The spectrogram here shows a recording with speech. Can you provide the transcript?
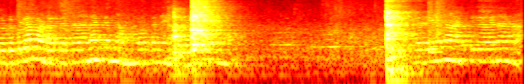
തൊടുപുഴ മടക്കത്താനൊക്കെ നമ്മളൊക്കെ ഒരേ നാട്ടുകാരാണ്.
